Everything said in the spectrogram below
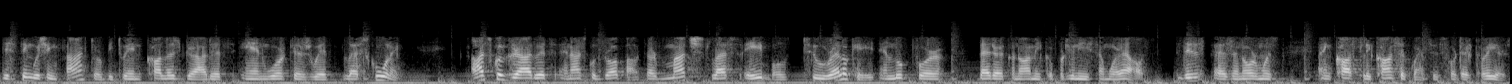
distinguishing factors between college graduates and workers with less schooling. High school graduates and high school dropouts are much less able to relocate and look for better economic opportunities somewhere else. This has enormous and costly consequences for their careers.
